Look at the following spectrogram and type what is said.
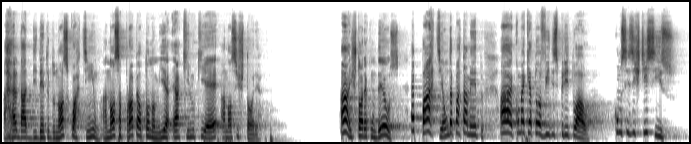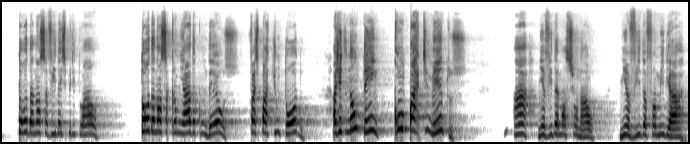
A realidade de dentro do nosso quartinho, a nossa própria autonomia é aquilo que é a nossa história. Ah, história com Deus é parte, é um departamento. Ah, como é que é a tua vida espiritual? Como se existisse isso. Toda a nossa vida é espiritual. Toda a nossa caminhada com Deus faz parte de um todo. A gente não tem compartimentos. Ah, minha vida emocional, minha vida familiar.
